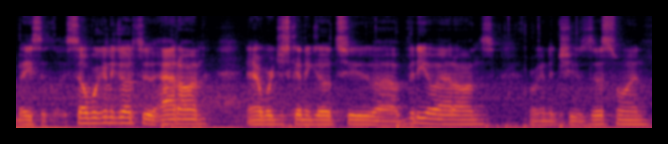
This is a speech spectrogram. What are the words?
basically so we're gonna go to add-on and we're just gonna go to uh, video add-ons we're gonna choose this one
